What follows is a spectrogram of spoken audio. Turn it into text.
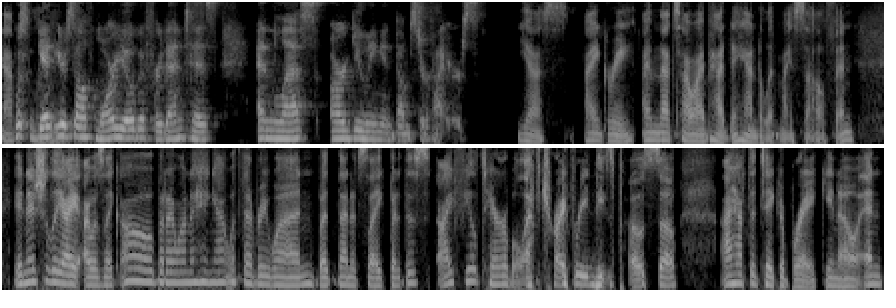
Absolutely. get yourself more yoga for dentists and less arguing in dumpster fires. Yes, I agree. And that's how I've had to handle it myself. And initially I, I was like, oh, but I want to hang out with everyone. But then it's like, but this I feel terrible after I read these posts. So I have to take a break, you know. And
